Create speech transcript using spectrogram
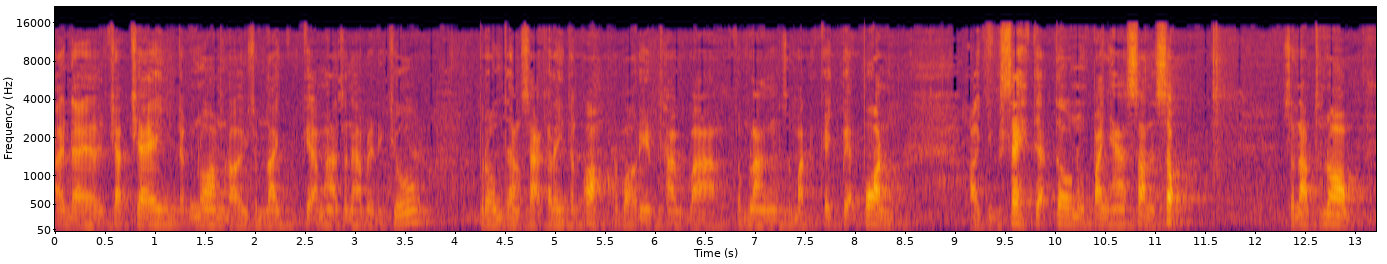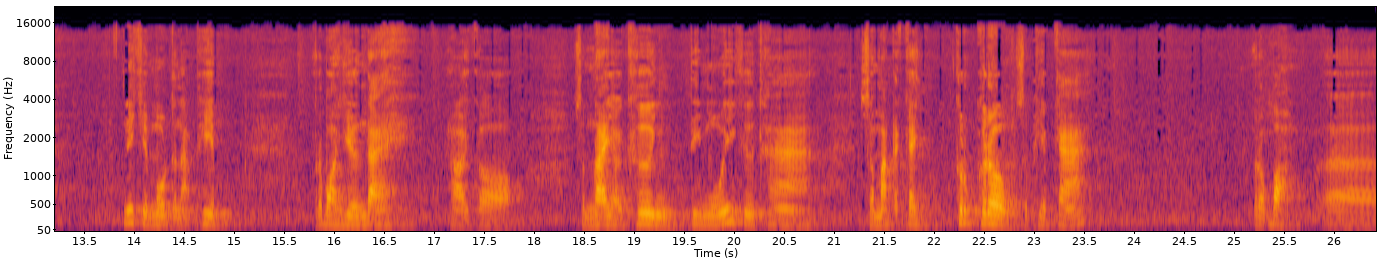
ហើយដែលចាត់ចែងដឹកនាំដោយសម្ដេចកមហាសេនាបតីតេជោព្រមទាំងសាករីទាំងអស់របស់រាជរដ្ឋាភិបាលកម្លាំងសមត្ថកិច្ចពាក់ព័ន្ធហើយជាពិសេសតកតងនឹងបញ្ហាសន្តិសុខស្នាប់ធ្នាប់នេះជាមោទនភាពរបស់យើងដែរហើយក៏សម្ដែងឲ្យឃើញទី1គឺថា សមត្ថកិច្ចគ្រប់គ្រងសភាពការរបស់អឺ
